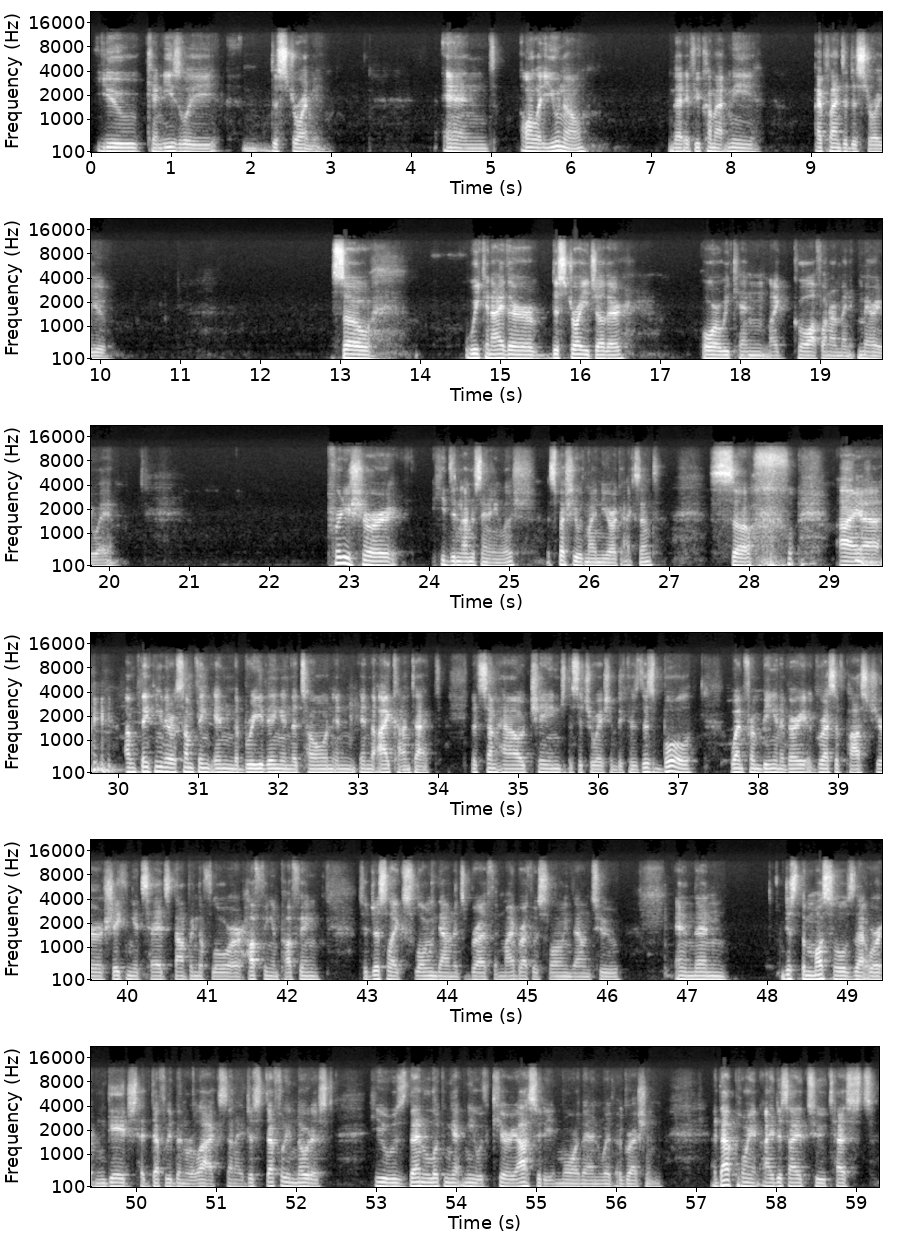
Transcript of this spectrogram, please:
you can easily destroy me. And I want to let you know that if you come at me, I plan to destroy you. So we can either destroy each other or we can like go off on our merry way. Pretty sure he didn't understand English, especially with my New York accent. So I uh, I'm thinking there was something in the breathing and the tone and in the eye contact that somehow changed the situation because this bull went from being in a very aggressive posture, shaking its head, stomping the floor, huffing and puffing, to just like slowing down its breath and my breath was slowing down too. And then just the muscles that were engaged had definitely been relaxed and i just definitely noticed he was then looking at me with curiosity more than with aggression. At that point i decided to test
